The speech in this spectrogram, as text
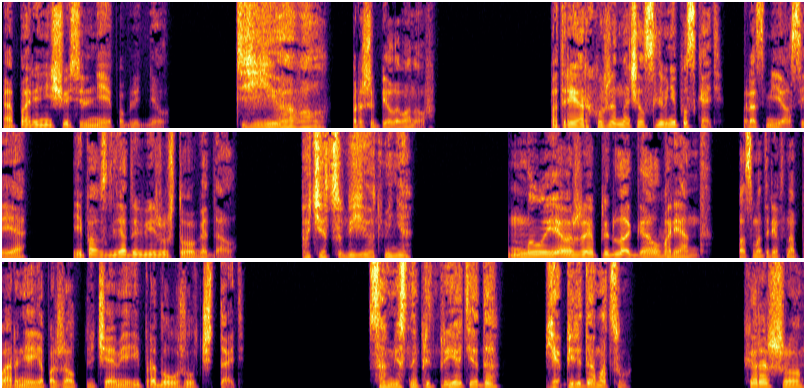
а парень еще сильнее побледнел. «Дьявол!» — прошипел Иванов. «Патриарх уже начал слюни пускать?» — рассмеялся я, и по взгляду вижу, что угадал. «Отец убьет меня». «Ну, я уже предлагал вариант». Посмотрев на парня, я пожал плечами и продолжил читать. «Совместное предприятие, да? Я передам отцу». «Хорошо.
